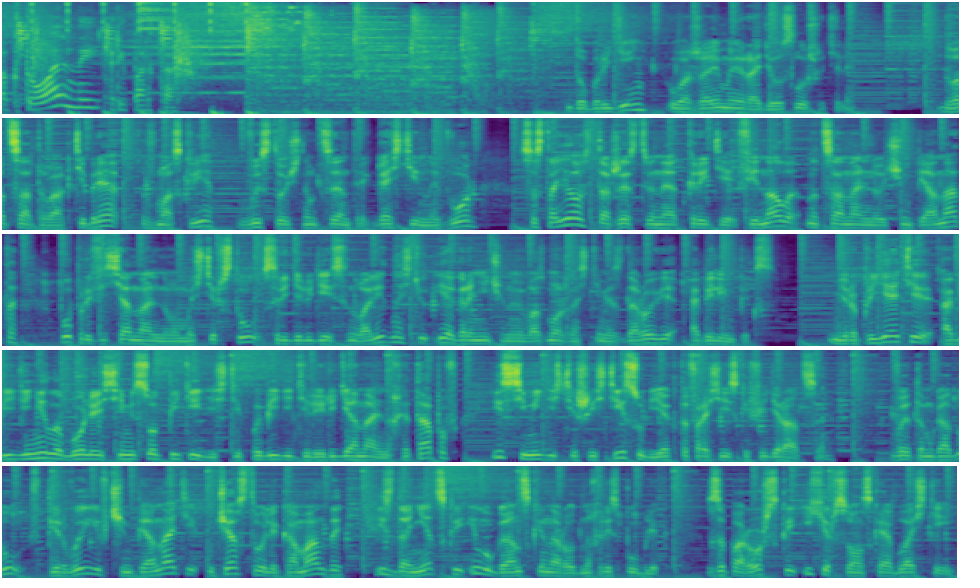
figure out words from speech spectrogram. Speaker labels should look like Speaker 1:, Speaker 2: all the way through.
Speaker 1: Актуальный репортаж.
Speaker 2: Добрый день, уважаемые радиослушатели. 20 октября в Москве в Восточном центре «Гостиный двор» состоялось торжественное открытие финала национального чемпионата по профессиональному мастерству среди людей с инвалидностью и ограниченными возможностями здоровья «Обилимпикс». Мероприятие объединило более 750 победителей региональных этапов из 76 субъектов Российской Федерации. В этом году впервые в чемпионате участвовали команды из Донецкой и Луганской народных республик, Запорожской и Херсонской областей.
